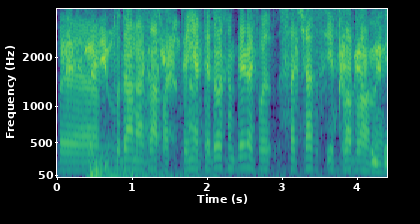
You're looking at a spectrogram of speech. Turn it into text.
э, туда на запад. Пионер, ты должен бегать вот сейчас из бла-бла вниз.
